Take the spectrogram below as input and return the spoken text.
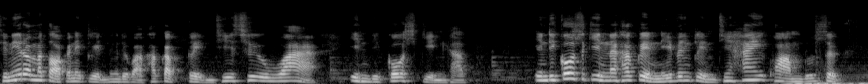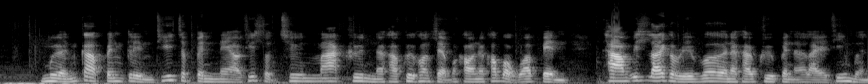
ทีนี้เรามาต่อกันในกลิ่นหนึ่งดีกว่าครับกับกลิ่นที่ชื่อว่า Indigo Skin ครับ Indigo Skin นะครับกลิ่นนี้เป็นกลิ่นที่ให้ความรู้สึกเหมือนกับเป็นกลิ่นที่จะเป็นแนวที่สดชื่นมากขึ้นนะครับคือคอนเซปต์ของเขาเนี่ยเขาบอกว่าเป็น Time is like a river นะครับคือเป็นอะไรที่เหมือน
